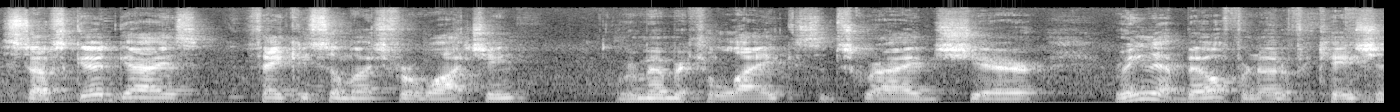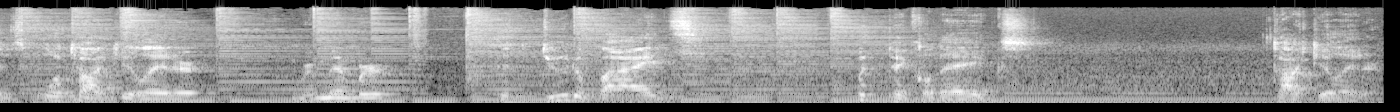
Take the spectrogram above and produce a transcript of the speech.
Stuff's good, guys. Thank you so much for watching. Remember to like, subscribe, share, ring that bell for notifications. We'll talk to you later. Remember, the dude abides with pickled eggs. Talk to you later.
